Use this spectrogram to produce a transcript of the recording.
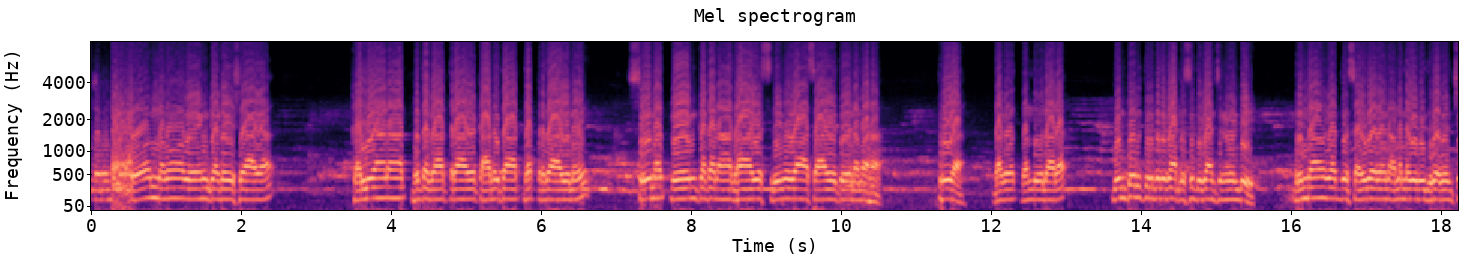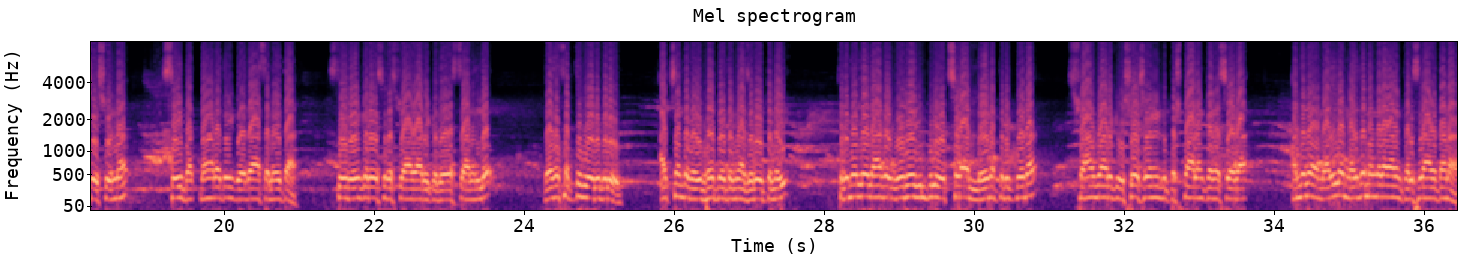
ఓం నమో వెంకటేశాయ కళ్యాణాద్భుతగాత్రాయ కామితార్థప్రదాయనే శ్రీమద్ వెంకటనాథాయ శ్రీనివాసాయ తే నమ. ప్రియ భగవత్ బంధువులారా గుంటూరు తిరుపతిగా ప్రసిద్ధిగాంచినటువంటి బృందావన గారి సైదరైన అన్నమయ్య వీధిలో వెంచేసి ఉన్న శ్రీ పద్మావతి గోదా సమేత శ్రీ వెంకటేశ్వర స్వామి వారి యొక్క దేవస్థానంలో రథసప్తమి వేడుకలు అత్యంత వైభవపేతంగా జరుగుతున్నాయి. తిరుమలలో లాగా ఊరేగింపులు ఉత్సవాలు లేనప్పటికీ కూడా స్వామివారికి విశేషమైన పుష్పాలంకరణ సేవ అందులో నెలలో మొదటి మంగళవారం కలిసి రావటాన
